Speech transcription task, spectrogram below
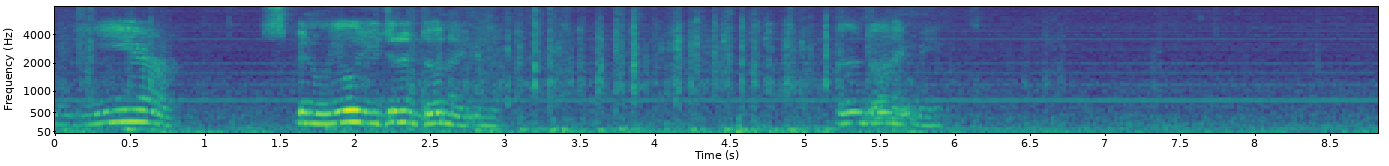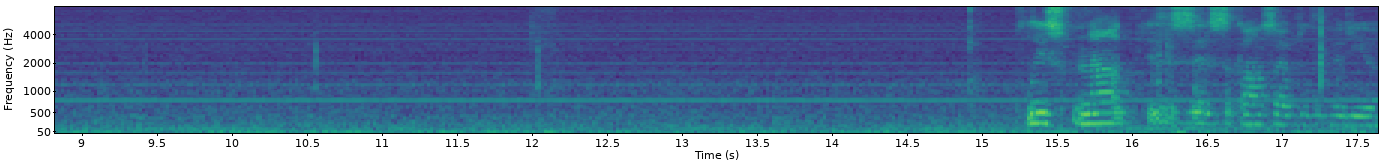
I'm here. Spin wheel, you didn't donate me. You didn't donate me. Please, now, this is the concept of the video.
